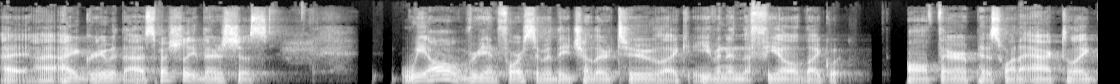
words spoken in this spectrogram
I, I agree with that. Especially there's just we all reinforce it with each other too. Like even in the field, like all therapists want to act like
